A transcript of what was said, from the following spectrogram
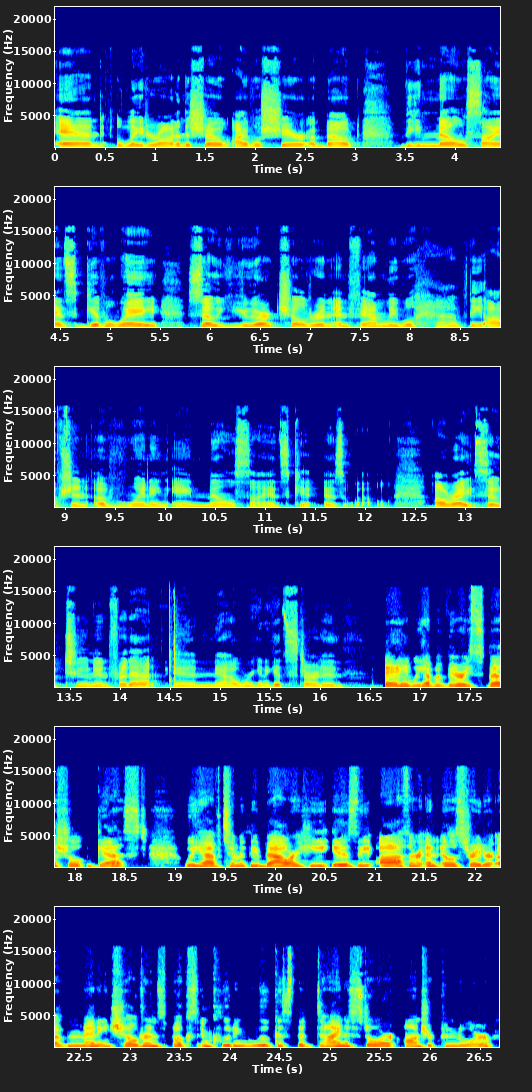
And later on in the show, I will share about the Mel Science giveaway so your children and family will have the option of winning a Mel Science kit as well. All right, so tune in for that. And now we're going to get started. Today, we have a very special guest. We have Timothy Bauer. He is the author and illustrator of many children's books, including Lucas the Dinosaur Entrepreneur.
